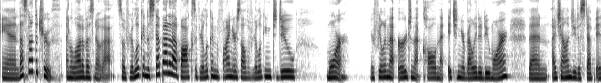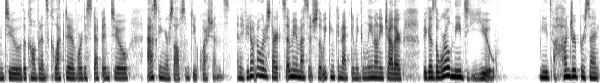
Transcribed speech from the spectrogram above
And that's not the truth. And a lot of us know that. So if you're looking to step out of that box, if you're looking to find yourself, if you're looking to do more, you're feeling that urge and that call and that itch in your belly to do more, then I challenge you to step into the Confidence Collective or to step into asking yourself some deep questions. And if you don't know where to start, send me a message so that we can connect and we can lean on each other because the world needs you. Needs 100%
